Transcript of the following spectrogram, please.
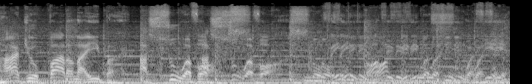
Rádio Paranaíba, a sua voz. A sua voz. 99,5 FM.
